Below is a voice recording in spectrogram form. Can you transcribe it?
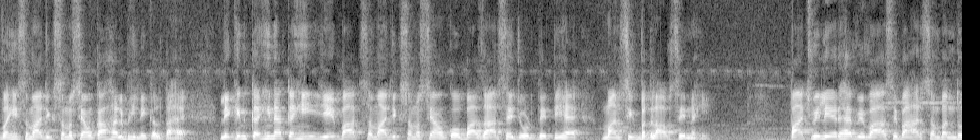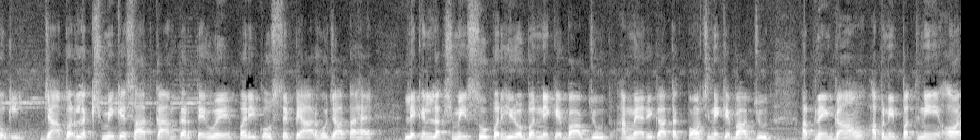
वहीं सामाजिक समस्याओं का हल भी निकलता है। लेकिन कहीं ना कहीं ये बात सामाजिक समस्याओं को बाज़ार से जोड़ देती है, मानसिक बदलाव से नहीं। पांचवी लेयर है विवाह से बाहर संबंधों की, जहाँ पर लक्ष्मी के साथ काम करते हुए परी को उससे प्यार हो जाता है, लेकिन लक्ष्मी सुपर हीरो बनने के बावजूद, अमेरिका तक पहुँचने के बावजूद अपने गाँव, अपनी पत्नी और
